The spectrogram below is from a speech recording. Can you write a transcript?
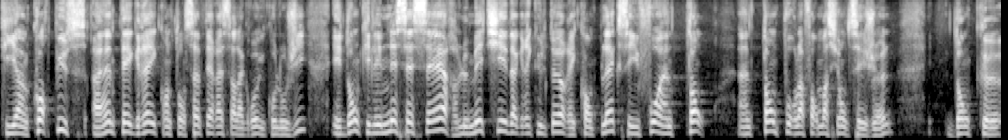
qu'il y a un corpus à intégrer quand on s'intéresse à l'agroécologie. Et donc, il est nécessaire, le métier d'agriculteur est complexe et il faut un temps, un temps pour la formation de ces jeunes. Donc, euh,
